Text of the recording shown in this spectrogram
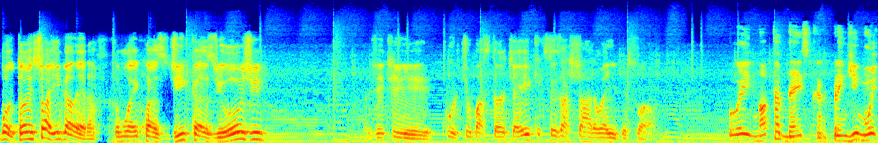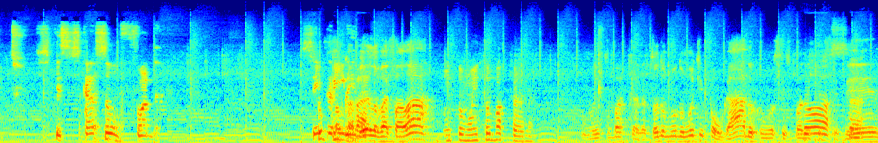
Bom, então é isso aí, galera. Estamos aí com as dicas de hoje. A gente curtiu bastante aí. O que vocês acharam aí, pessoal? Foi nota 10, cara. Aprendi muito. Esses caras são foda. Sempre O cabelo vai falar? Muito, muito bacana. Muito bacana. Todo mundo muito empolgado, como vocês podem Nossa. perceber.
